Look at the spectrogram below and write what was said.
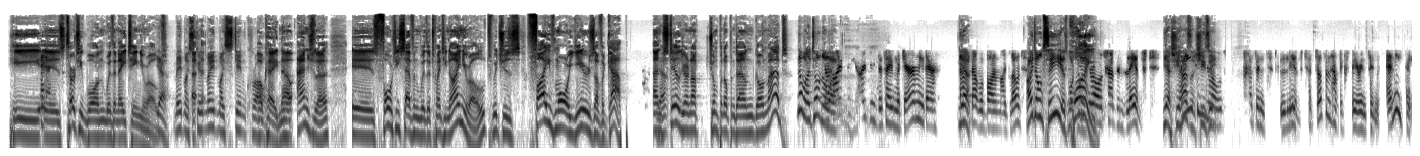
He is 31 with an 18 year old. Yeah, made my uh, skin uh, made my skin crawl. Okay, now Angela is 47 with a 29 year old, which is five more years of a gap, and Yeah. still you're not jumping up and down going mad. No, well, I don't know No, what. I'd, be, I'd be the same with Jeremy there. That, Yeah. that would boil my blood. I don't see as much. Why? Year old hasn't lived. Yeah, she hasn't. She's year a, old hasn't lived. Doesn't have experience in anything.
